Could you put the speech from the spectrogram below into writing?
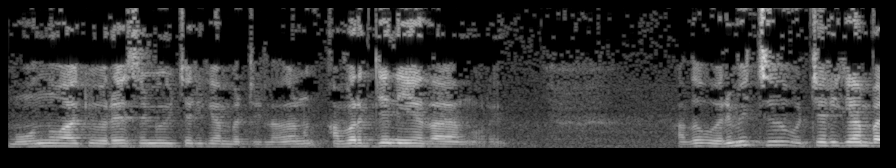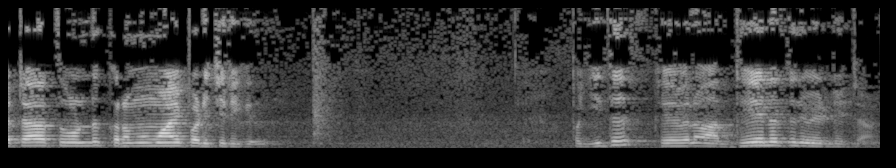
മൂന്ന് വാക്കി ഒരേ സമയം ഉച്ചരിക്കാൻ പറ്റില്ല. അതാണ് അവർജനീയത എന്ന് പറയുന്നത്. അത് ഒരുമിച്ച് ഉച്ചരിക്കാൻ പറ്റാത്തതുകൊണ്ട് ക്രമമായി പഠിച്ചിരിക്കുന്നു. അപ്പൊ ഇത് കേവലം അധ്യയനത്തിന് വേണ്ടിയിട്ടാണ്.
